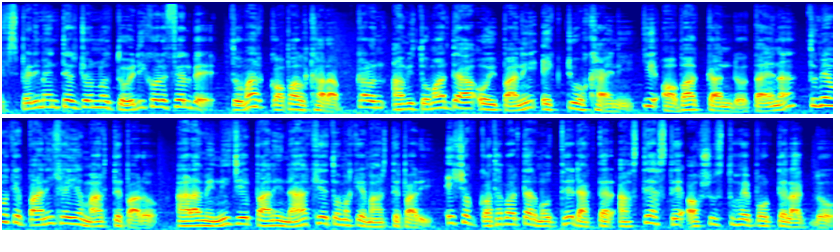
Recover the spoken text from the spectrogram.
এক্সপেরিমেন্টের জন্য তৈরি করে ফেলবে? তোমার কপাল খারাপ, কারণ আমি তোমার দেওয়া ওই পানি একটুও খাইনি। কি অবাক কাণ্ড, তাই না? তুমি আমাকে পানি খাইয়ে মারতে পারো। আর আমি নিজে পানি না খেয়ে তোমাকে মারতে পারি। এইসব কথাবার্তার মধ্যে ডাক্তার আস্তে আস্তে অসুস্থ হয়ে পড়তে লাগল।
